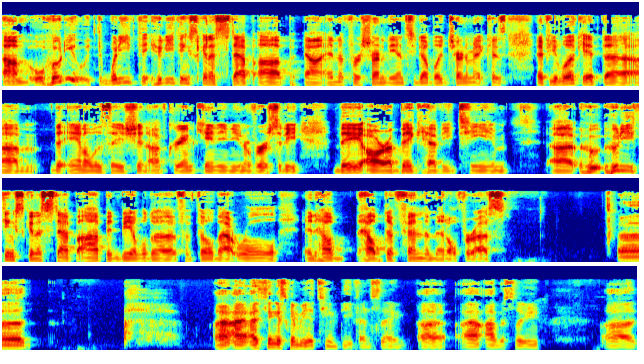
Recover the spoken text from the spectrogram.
Um, who do you, what do you think, who do you think is going to step up uh, in the first round of the NCAA tournament? Because if you look at the, um, the analyzation of Grand Canyon University, they are a big, heavy team. Uh, who, who do you think is going to step up and be able to fulfill that role and help, help defend the middle for us? Uh, I, I think it's going to be a team defense thing. Uh, I, obviously, uh,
